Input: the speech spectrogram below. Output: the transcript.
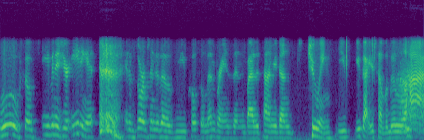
Ooh, so even as you're eating it, it absorbs into those mucosal membranes, and by the time you're done chewing, you you got yourself a good little high.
